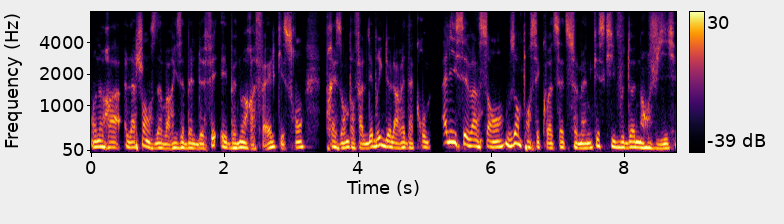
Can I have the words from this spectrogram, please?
On aura la chance d'avoir Isabelle Defay et Benoît Raphaël qui seront présents pour faire le débrief de la rédac room. Alice et Vincent, vous en pensez quoi de cette semaine? Qu'est-ce qui vous donne envie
